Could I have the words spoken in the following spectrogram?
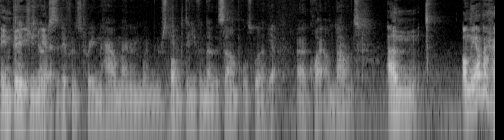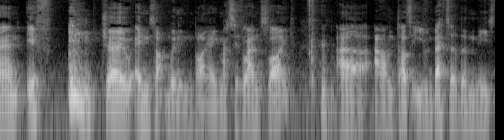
indeed, did you notice yeah. the difference between how men and women responded, even though the samples were uh, quite unbalanced? Um, on the other hand, if Jo ends up winning by a massive landslide uh, and does even better than these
